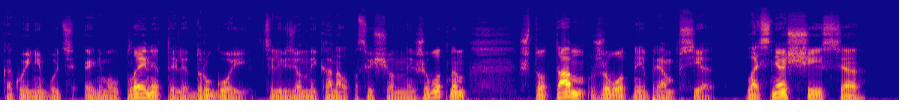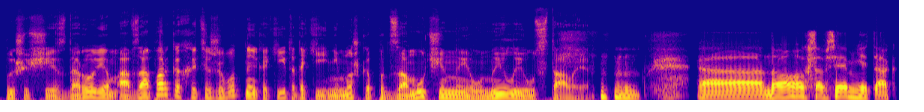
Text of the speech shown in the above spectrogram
какой-нибудь Animal Planet или другой телевизионный канал, посвященный животным, что там животные прям все лоснящиеся, пышущие здоровьем, а в зоопарках эти животные какие-то такие немножко подзамученные, унылые, усталые. А, но совсем не так.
